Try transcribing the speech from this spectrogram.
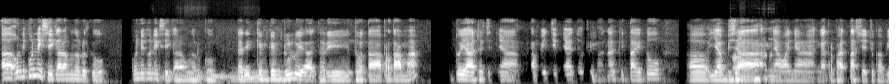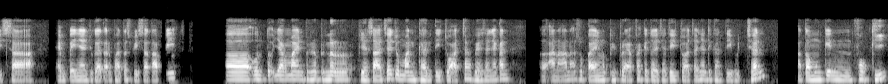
Uh, unik-unik sih kalau menurutku. Unik-unik sih kalau menurutku. Dari game-game dulu ya dari Dota pertama itu ya ada cheatnya. Tapi cheatnya itu di mana kita itu uh, ya bisa nyawanya nggak terbatas ya juga bisa. MP-nya juga terbatas bisa. Tapi uh, untuk yang main bener-bener biasa aja cuman ganti cuaca biasanya kan anak-anak uh, suka yang lebih berefek gitu ya. Jadi cuacanya diganti hujan atau mungkin foggy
